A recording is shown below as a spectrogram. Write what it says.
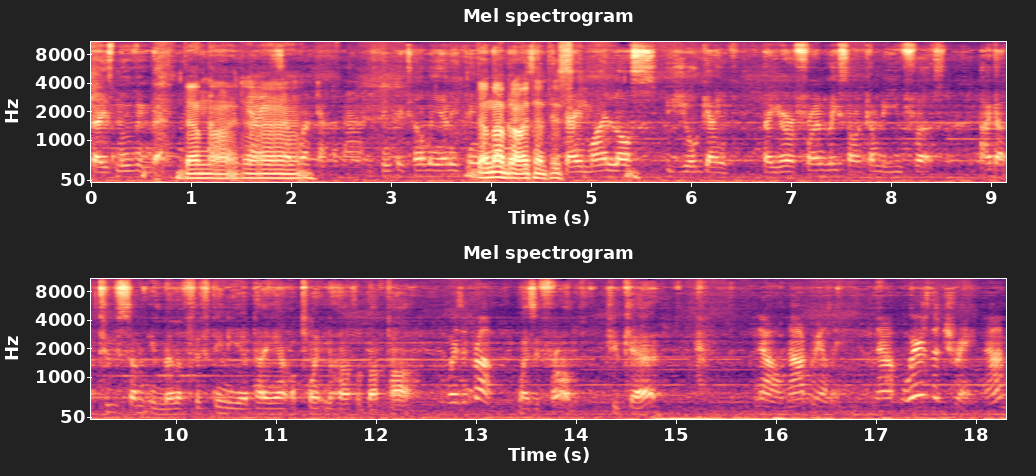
today's moving day. Den er eh, Think they tell me anything? Den er bra autentisk. Today, my loss is your gain. Now you're a friendly, so I come to you first. I got 270 mil, 15 a year, paying out a point and a half of buck par. Where's it from? Where's it from? Do you care? No, not really. Now, where's the trade? I'm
